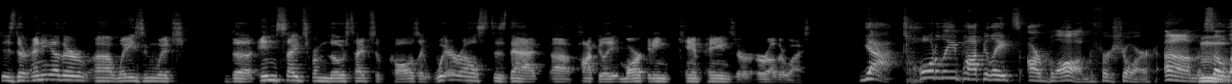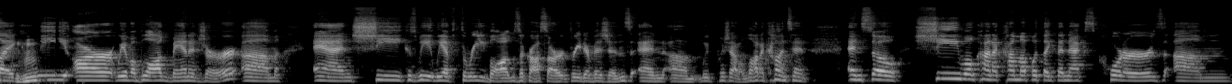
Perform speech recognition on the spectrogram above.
Is there any other uh, ways in which the insights from those types of calls like where else does that uh, populate? Marketing campaigns or, or, otherwise? Yeah totally populates our blog for sure. Um mm, so like mm-hmm. we are we have a blog manager um and she because we we have three blogs across our three divisions and um we push out a lot of content. And so she will kind of come up with like the next quarter's um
